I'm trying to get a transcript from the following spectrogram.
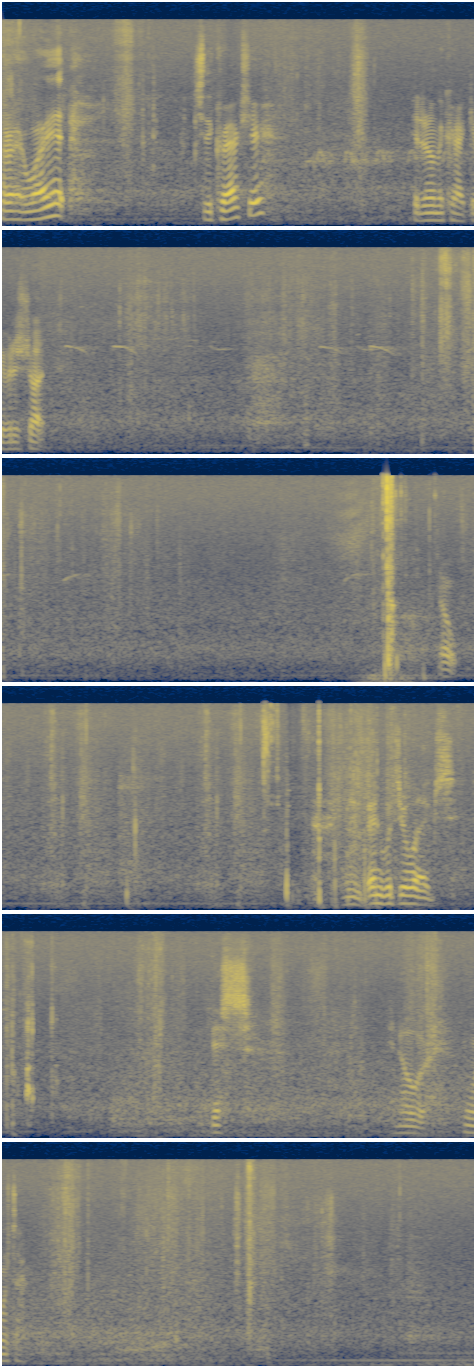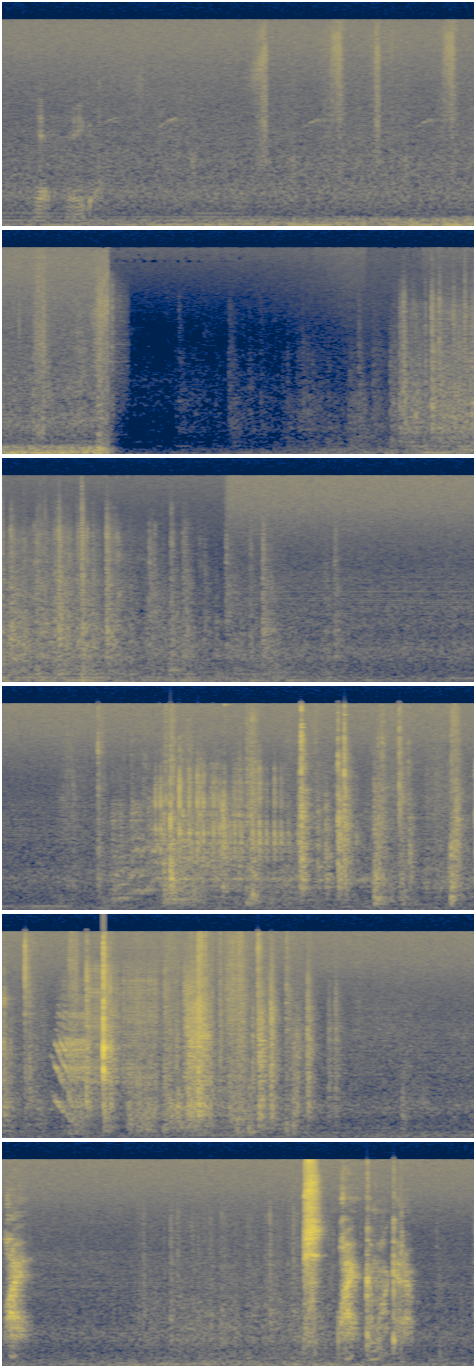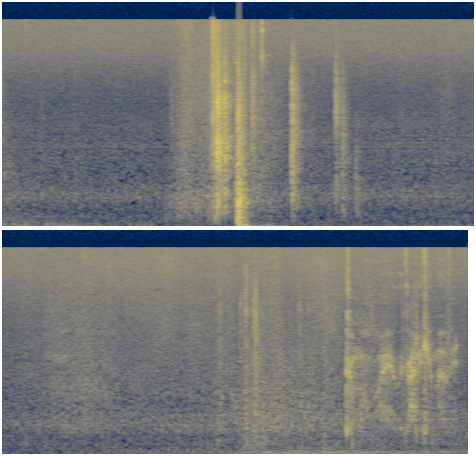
quiet. See the cracks here? Hit it on the crack, give it a shot. No. And bend with your legs. This. And over. One more time. Yeah, there you go. Wyatt. Psst, Wyatt, come on, get up. Come on, Wyatt, we gotta get moving.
